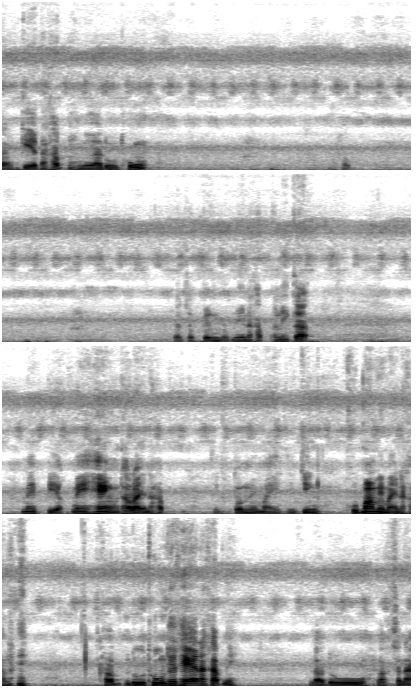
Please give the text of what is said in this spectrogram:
สังเกตนะครับ เนื้อดูทุ่งนะครับ ก็จะเป็นแบบนี้นะครับ อันนี้ก็ ไม่เปียกไม่แห้งเท่าไหร่นะครับต้นใหม่ๆจริง ๆ ขุดมาใหม่ๆนะครับนี่ครับดูทุ่งแท้ๆนะครับนี่ เราดูลักษณะ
